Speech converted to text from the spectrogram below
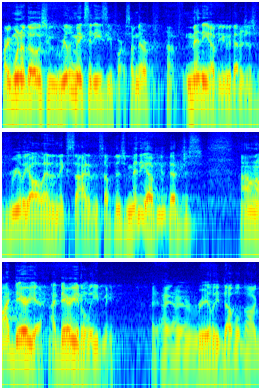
Are you one of those who really makes it easy for us? I mean, there are uh, many of you that are just really all in and excited and stuff. There's many of you that are just, I don't know, I dare you. I dare you to lead me. I, I, I really double dog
